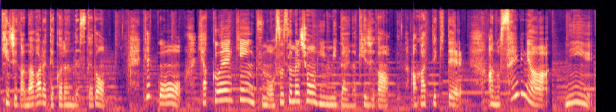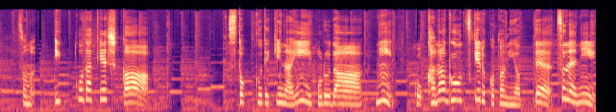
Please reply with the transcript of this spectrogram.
記事が流れてくるんですけど、結構100円均一のおすすめ商品みたいな記事が上がってきて、あの、セリアに、その1個だけしかストックできないホルダーにこう金具をつけることによって常に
